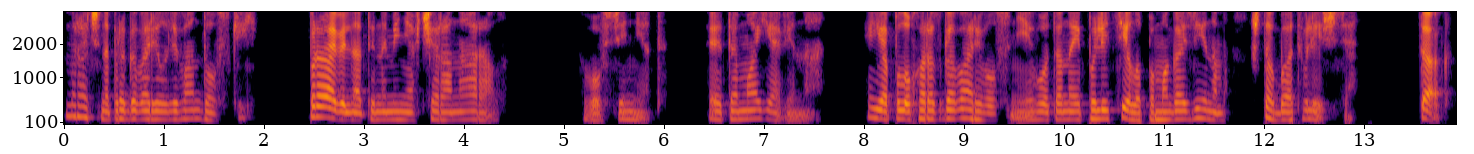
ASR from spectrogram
Мрачно проговорил Левандовский. Правильно ты на меня вчера наорал. Вовсе нет. Это моя вина. Я плохо разговаривал с ней, вот она и полетела по магазинам, чтобы отвлечься. Так,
